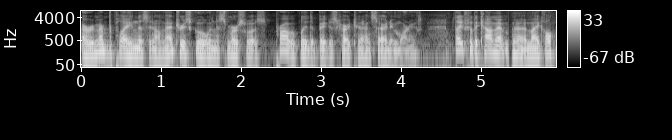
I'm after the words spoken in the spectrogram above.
I remember playing this in elementary school when the Smurfs was probably the biggest cartoon on Saturday mornings. Thanks for the comment, Michael.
